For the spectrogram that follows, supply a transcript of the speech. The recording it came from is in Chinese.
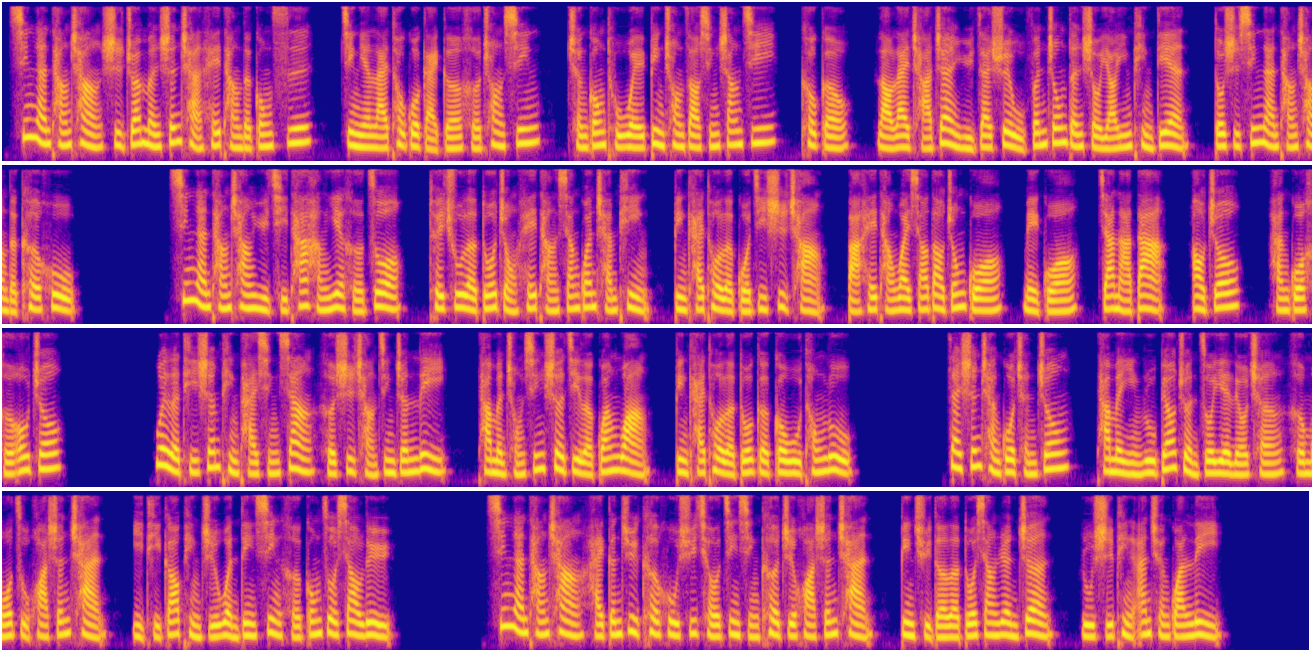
新南糖厂是专门生产黑糖的公司。近年来，透过改革和创新，成功突围并创造新商机。COCO、老赖茶站与在睡五分钟等手摇饮品店都是新南糖厂的客户。新南糖厂与其他行业合作，推出了多种黑糖相关产品，并开拓了国际市场，把黑糖外销到中国、美国、加拿大、澳洲、韩国和欧洲。为了提升品牌形象和市场竞争力，他们重新设计了官网。并开拓了多个购物通路。在生产过程中，他们引入标准作业流程和模组化生产，以提高品质稳定性和工作效率。新南糖厂还根据客户需求进行客制化生产，并取得了多项认证，如食品安全管理。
